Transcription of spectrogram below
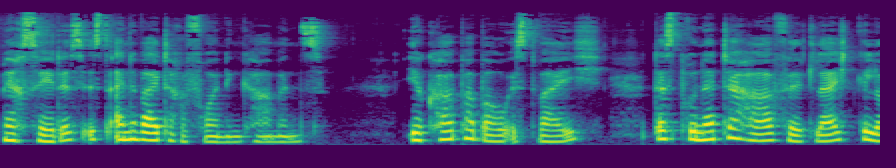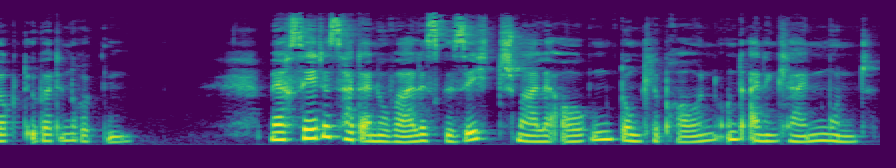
Mercedes ist eine weitere Freundin Carmens. Ihr Körperbau ist weich, Das brünette Haar fällt leicht gelockt über den Rücken. Mercedes hat ein ovales Gesicht, schmale Augen, dunkle Brauen und einen kleinen Mund.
